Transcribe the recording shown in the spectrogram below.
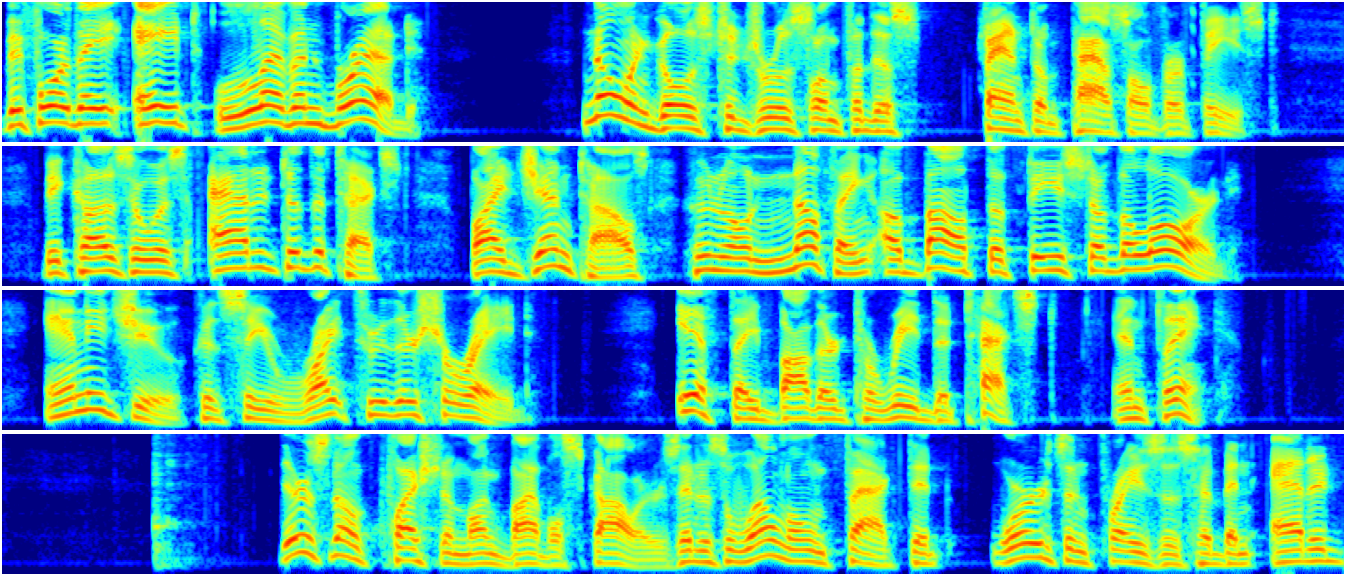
before they ate leavened bread. No one goes to Jerusalem for this phantom Passover feast because it was added to the text by Gentiles who know nothing about the feast of the Lord. Any Jew could see right through their charade if they bothered to read the text and think. There's no question among Bible scholars, it is a well known fact that words and phrases have been added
